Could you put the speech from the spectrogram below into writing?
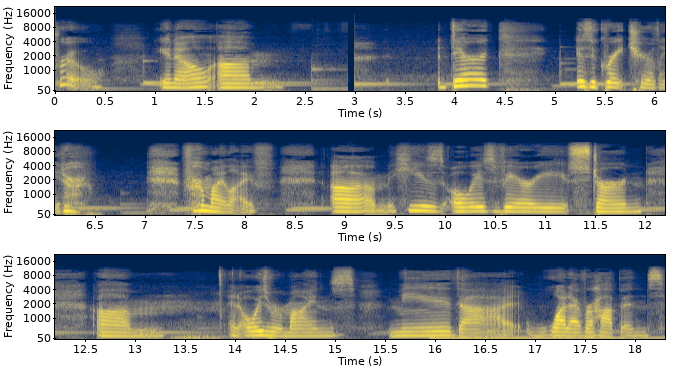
true. You know, um, Derek is a great cheerleader for my life. Um, he's always very stern, um, and always reminds me that whatever happens,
